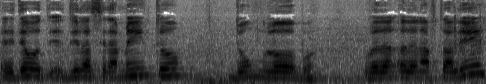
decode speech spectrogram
ele deu o dilaceramento de um lobo. O Naftali,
